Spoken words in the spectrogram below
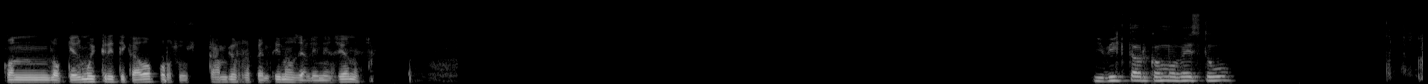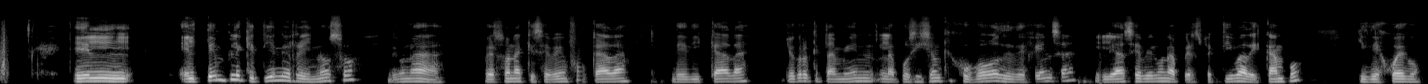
con lo que es muy criticado por sus cambios repentinos de alineaciones. Y Víctor, ¿cómo ves tú? El, el temple que tiene Reynoso de una persona que se ve enfocada, dedicada. Yo creo que también la posición que jugó de defensa le hace ver una perspectiva de campo y de juego.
